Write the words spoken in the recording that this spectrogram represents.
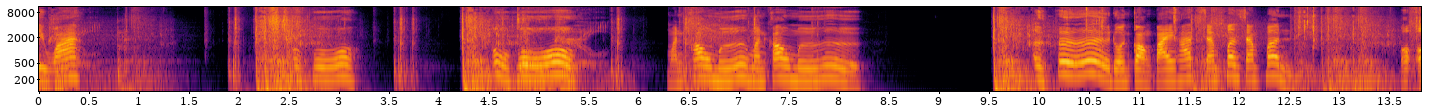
ดิวะโอ้โหโอ้โห มันเข้ามือ มันเข้ามือ เออเออโดนกล่องไปครับแซมเปิลแซมเปิลโอ้โอ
